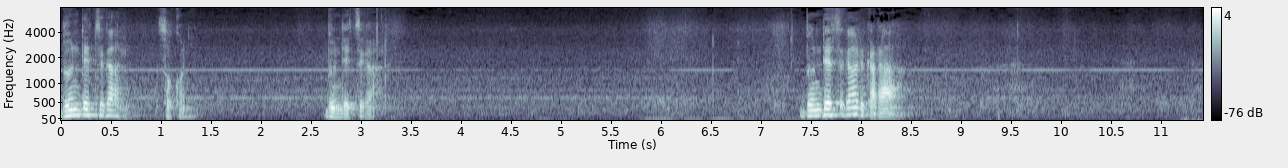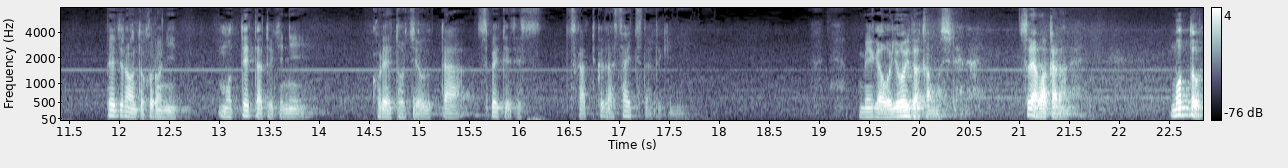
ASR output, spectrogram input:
分裂がある。そこに。分裂がある。分裂があるからペテロのところに持ってった時にこれ土地を売った全てです。使ってくださいって言った時に目が泳いだかもしれない。それは分からない。もっと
